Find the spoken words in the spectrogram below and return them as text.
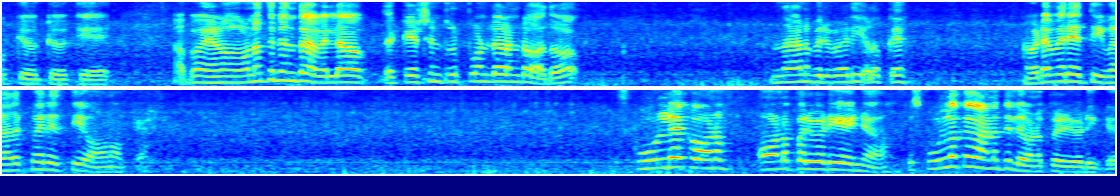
ഓക്കെ ഓക്കെ ഓക്കെ അപ്പോൾ ഓണത്തിന് എന്താ? വല്ല വെക്കേഷൻ ട്രിപ്പ് ഉണ്ടോ അതോ എന്താണ് പരിപാടികളൊക്കെ? അവിടെ വരെ എത്തി? വാതക്ക് വരെ എത്തി? ഓണമൊക്കെ. സ്കൂളിലേക്ക് ഓണ ഓണപ്പരിപാടി കഴിഞ്ഞോ? സ്കൂളിലൊക്കെ കാണത്തില്ല ഓണപ്പരിപാടിക്ക്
